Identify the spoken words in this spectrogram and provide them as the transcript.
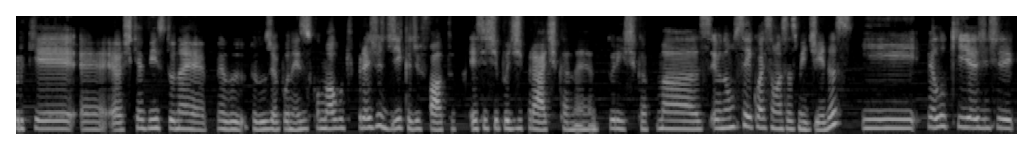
porque é, eu acho que é visto, né, pelo, pelos japoneses como algo que prejudica de fato esse tipo de prática, né, turística. Mas eu não sei quais são essas medidas e pelo que a gente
